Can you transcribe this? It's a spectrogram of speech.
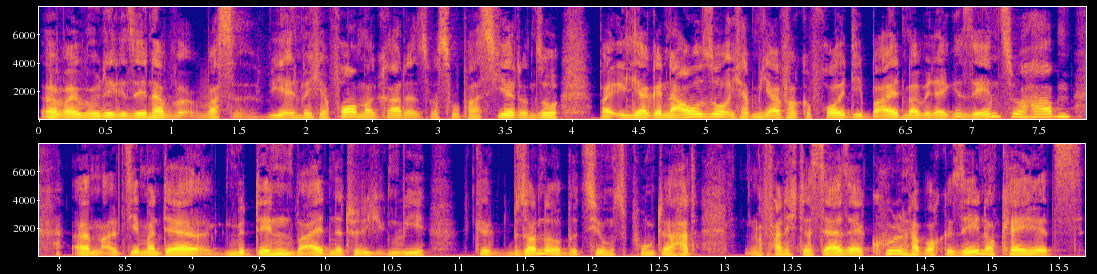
äh, weil ich wieder gesehen habe, was, wie, in welcher Form er gerade ist, was so passiert und so. Bei Ilya genauso. Ich habe mich einfach gefreut, die beiden mal wieder gesehen zu haben. Ähm, als jemand, der mit den beiden natürlich irgendwie besondere Beziehungspunkte hat, fand ich das sehr, sehr cool und habe auch gesehen, okay, jetzt,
